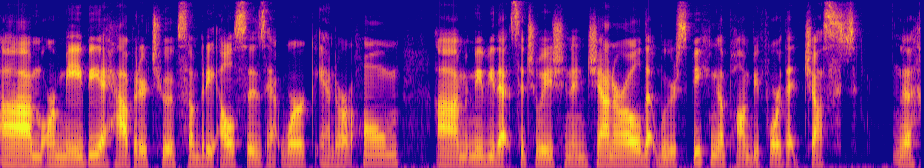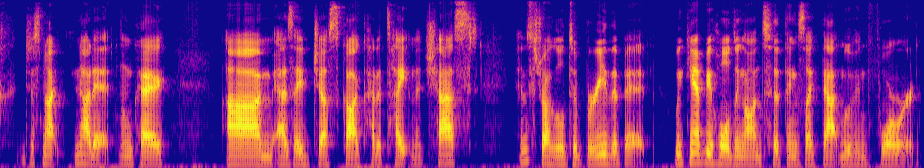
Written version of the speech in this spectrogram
um, or maybe a habit or two of somebody else's at work and or at home. Um, maybe that situation in general that we were speaking upon before that just, ugh, just not not it. Okay, um, as I just got kind of tight in the chest and struggled to breathe a bit. We can't be holding on to things like that moving forward.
